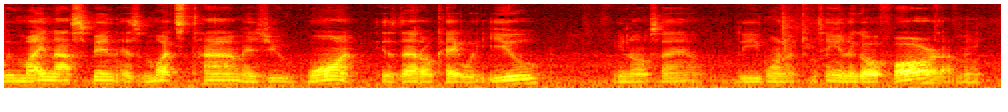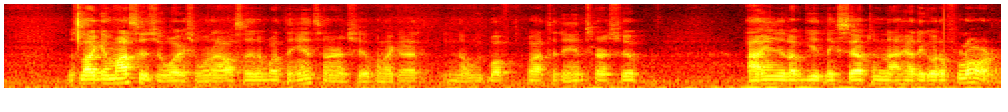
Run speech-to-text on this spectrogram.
we might not spend as much time as you want. Is that okay with you? You know what I'm saying? Do you want to continue to go forward? I mean, it's like in my situation when I was saying about the internship, when I got, you know, we both applied to the internship, I ended up getting accepted and I had to go to Florida.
